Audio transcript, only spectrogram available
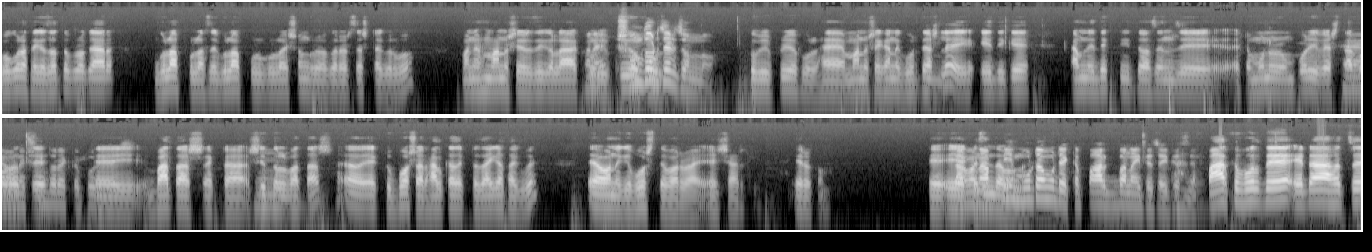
বগুড়া থেকে যত প্রকার গোলাপ ফুল আছে গোলাপ ফুলগুলো সংগ্রহ করার চেষ্টা করব। মানে মানুষের যেগুলা মানে খুবই সৌন্দর্যের জন্য? খুবই প্রিয় ফুল হ্যাঁ মানুষ এখানে ঘুরতে আসলে এদিকে আপনি দেখতেই তো আছেন যে একটা মনোরম পরিবেশ হ্যাঁ, তারপর হচ্ছে এই বাতাস একটা শীতল বাতাস একটু বসার হালকা একটা জায়গা থাকবে। অনেকে বসতে পারবে এসে আর কি এরকম। মানে আপনি মোটামুটি একটা পার্ক বানাইতে চাইতেছেন। পার্ক বলতে এটা হচ্ছে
